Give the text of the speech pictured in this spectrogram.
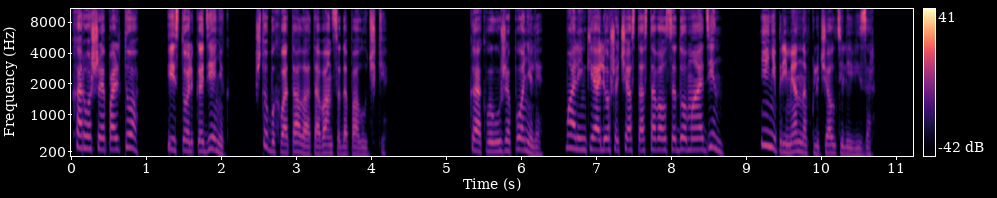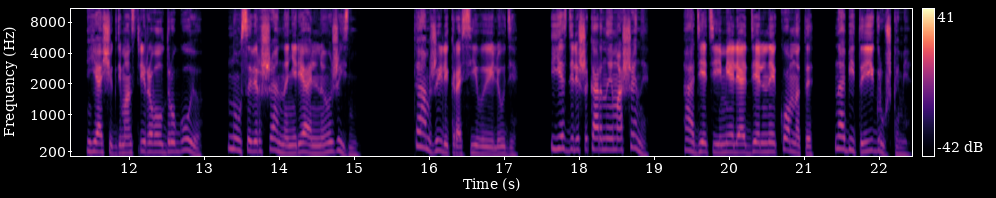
хорошее пальто и столько денег, чтобы хватало от аванса до получки. Как вы уже поняли, маленький Алёша часто оставался дома один и непременно включал телевизор. Ящик демонстрировал другую, ну, совершенно нереальную жизнь. Там жили красивые люди, ездили шикарные машины, а дети имели отдельные комнаты, набитые игрушками.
